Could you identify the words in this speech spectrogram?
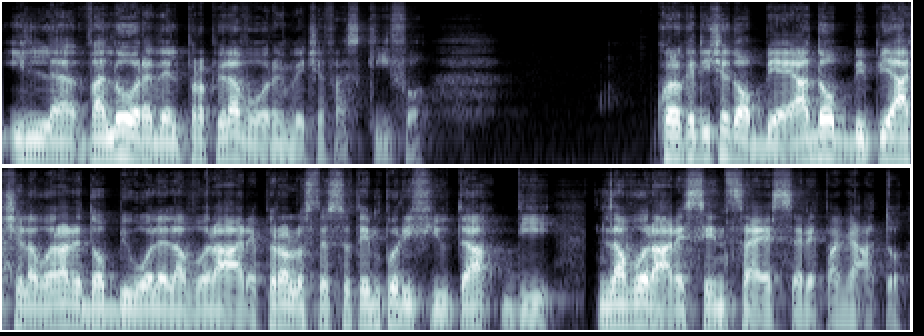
il valore del proprio lavoro invece fa schifo. Quello che dice Dobby è a Dobby piace lavorare, Dobby vuole lavorare, però allo stesso tempo rifiuta di lavorare senza essere pagato.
